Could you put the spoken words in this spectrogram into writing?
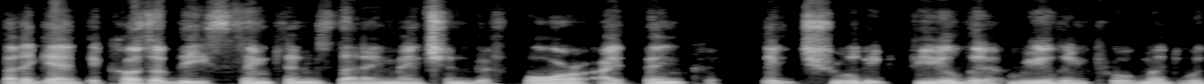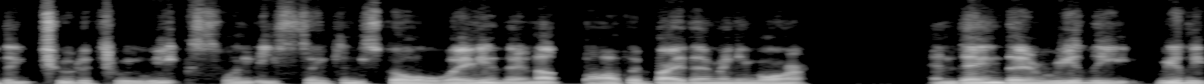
But again, because of these symptoms that I mentioned before, I think they truly feel the real improvement within two to three weeks when these symptoms go away and they're not bothered by them anymore. And then they really, really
